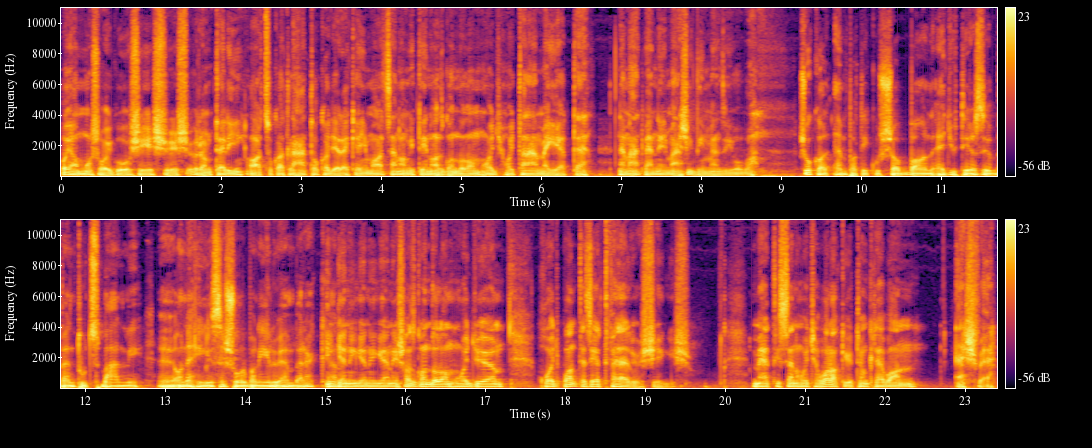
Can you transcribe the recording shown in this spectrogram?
olyan mosolygós és, és örömteli arcokat látok a gyerekeim arcán, amit én azt gondolom, hogy, hogy talán megérte nem átmenni egy másik dimenzióba sokkal empatikusabban, együttérzőbben tudsz bánni a nehéz sorban élő emberekkel. Igen, igen, igen, és azt gondolom, hogy, hogy pont ezért felelősség is. Mert hiszen, hogyha valaki tönkre van esve,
